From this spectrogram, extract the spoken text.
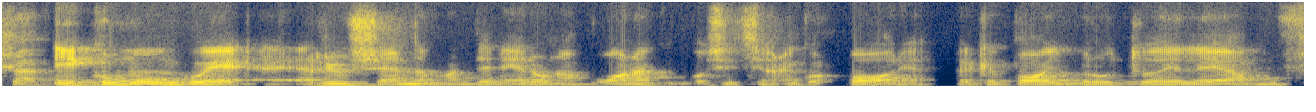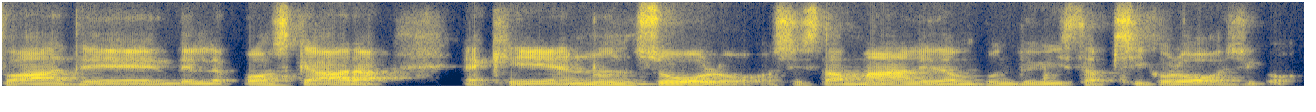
Certo. E comunque eh, riuscendo a mantenere una buona composizione corporea, perché poi il brutto delle abbuffate del post gara è che non solo si sta male da un punto di vista psicologico,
